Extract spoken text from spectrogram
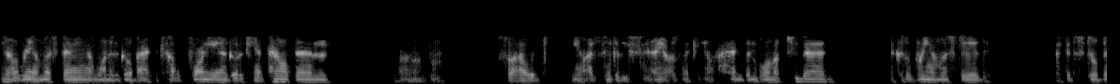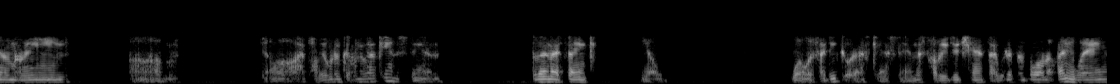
you know re-enlisting. I wanted to go back to California, go to Camp Pendleton, um, so I would, you know, I'd think of these scenarios like, you know, I hadn't been blown up too bad, I could have reenlisted. I could still been a Marine. Um, you know, I probably would have gone to Afghanistan. But then I think, you know, well, if I did go to Afghanistan, there's probably a good chance I would have been blown up anyway,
